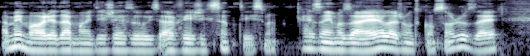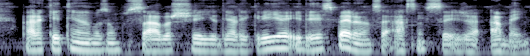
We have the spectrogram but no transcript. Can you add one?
à memória da Mãe de Jesus, a Virgem Santíssima. Rezemos a ela junto com São José para que tenhamos um sábado cheio de alegria e de esperança. Assim seja. Amém.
